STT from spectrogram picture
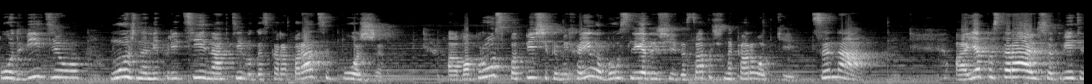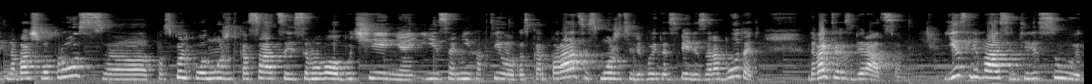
под видео, можно ли прийти на активы госкорпорации позже. А вопрос подписчика Михаила был следующий, достаточно короткий. Цена я постараюсь ответить на ваш вопрос, э, поскольку он может касаться и самого обучения, и самих активов госкорпорации, сможете ли вы в этой сфере заработать. Давайте разбираться. Если вас интересует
